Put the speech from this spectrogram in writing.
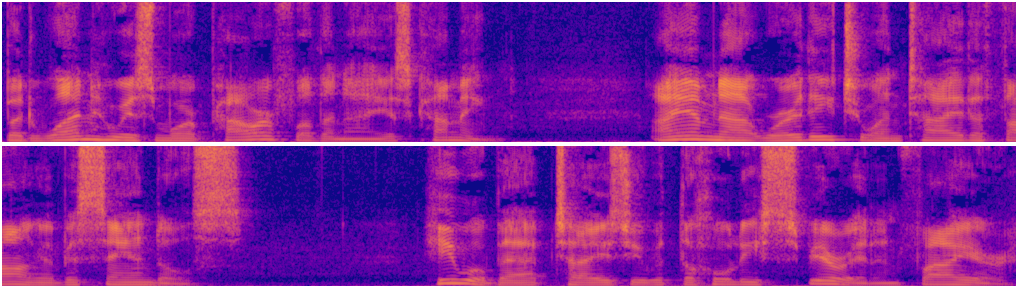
but one who is more powerful than I is coming. I am not worthy to untie the thong of his sandals. He will baptize you with the Holy Spirit and fire.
